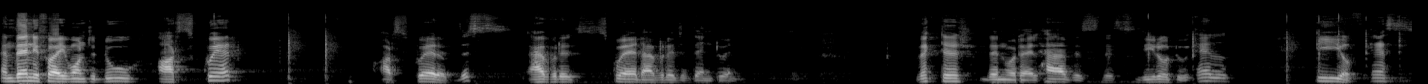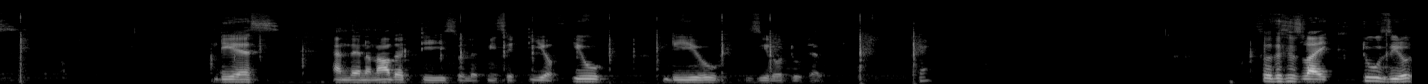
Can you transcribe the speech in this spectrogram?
And then if I want to do R square, R square of this average squared average of the end to end vector, then what I will have is this 0 to L T of S ds and then another t. So, let me say t of u du 0 to L. Okay. So, this is like 2 0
